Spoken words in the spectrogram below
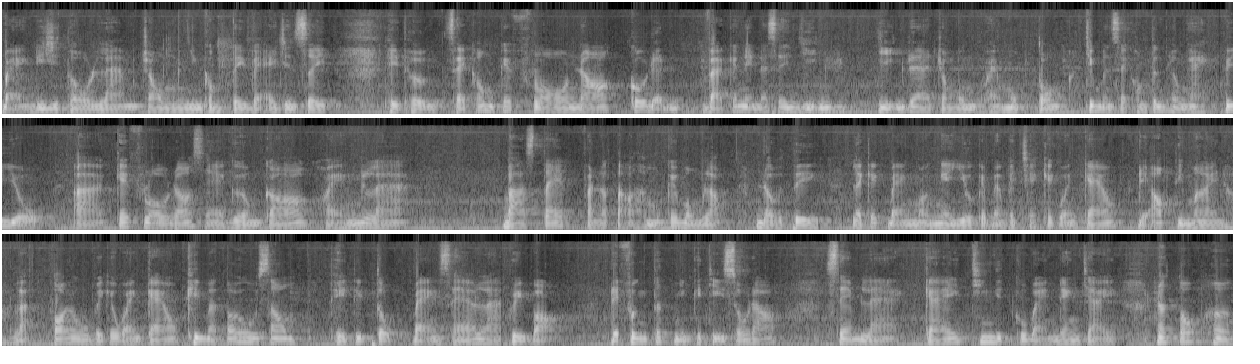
bạn digital làm trong những công ty về agency. Thì thường sẽ có một cái flow nó cố định và cái này nó sẽ diễn diễn ra trong vòng khoảng một tuần chứ mình sẽ không tính theo ngày. Ví dụ à, cái flow đó sẽ gồm có khoảng là ba step và nó tạo thành một cái vòng lặp. Đầu tiên là các bạn mỗi ngày vô các bạn phải check cái quảng cáo để optimize nó, là tối ưu về cái quảng cáo. Khi mà tối ưu xong thì tiếp tục bạn sẽ là report để phân tích những cái chỉ số đó, xem là cái chiến dịch của bạn đang chạy nó tốt hơn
